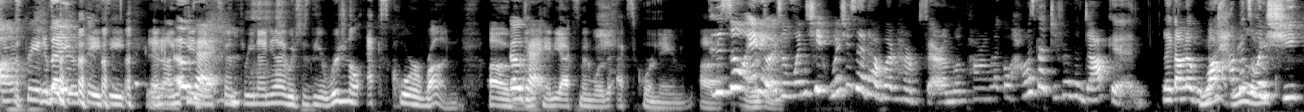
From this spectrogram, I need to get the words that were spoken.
she was created by like- Joe Casey in Yeah. Uncanny Okay. X-Men 399, which is the original X-Core run of Okay. Uncanny X-Men where the X-Core name. Uh, so anyway, so when she when she said about her pheromone power, I'm like, oh, how is that different than Daken? Like, I'm like, what Not happens really. when she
